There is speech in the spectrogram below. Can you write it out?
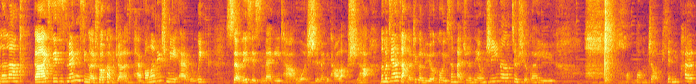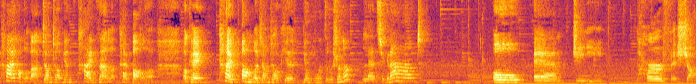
啦啦 Guys, this is Maggie English. Welcome join us. Have fun learning me every week. So this is Maggie Tao，我是 Maggie 陶老师哈。那么今天讲的这个旅游口语三百句的内容之一呢，就是有关于，好棒照片，你拍的太好了吧？这张照片太赞了，太棒了。OK，太棒了，这张照片用英文怎么说呢？Let's check it out. O M G, perfect shot,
